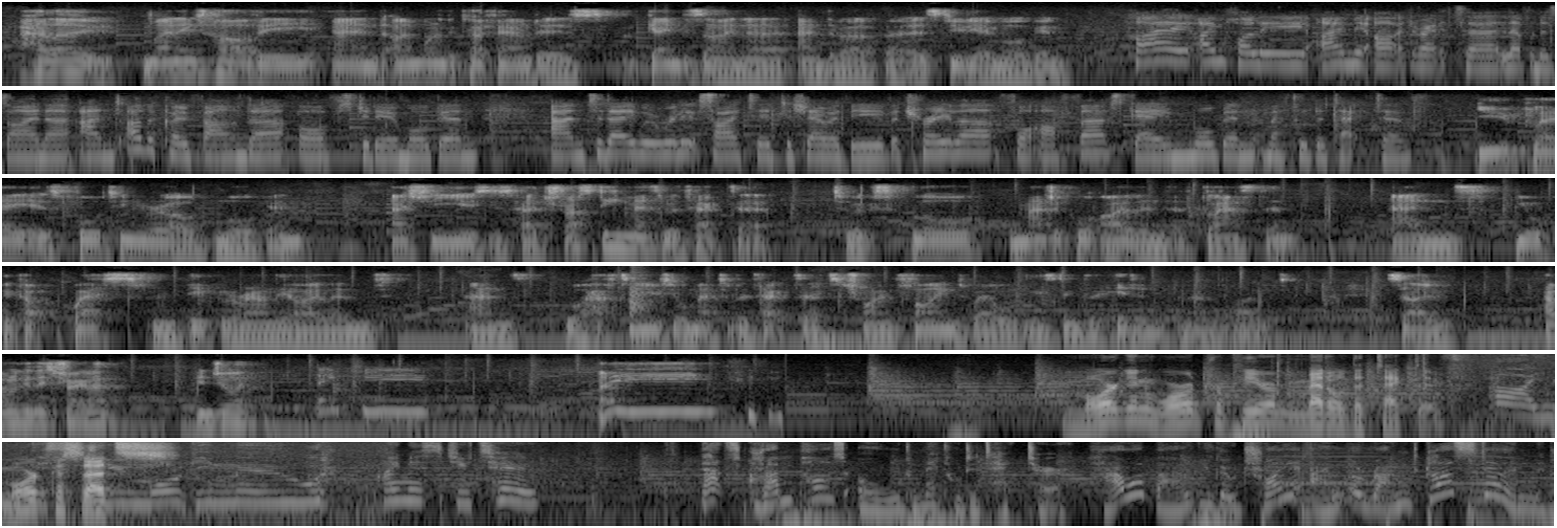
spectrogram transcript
Hello, my name's Harvey, and I'm one of the co-founders, game designer, and developer at Studio Morgan. Hi, I'm Holly. I'm the art director, level designer, and other co founder of Studio Morgan. And today we're really excited to share with you the trailer for our first game, Morgan Metal Detective. You play as 14-year-old Morgan as she uses her trusty metal detector to explore the magical island of Glaston. And you'll pick up quests from people around the island, and you'll have to use your metal detector to try and find where all these things are hidden around the island. So, have a look at this trailer. Enjoy. Thank you. Bye. Morgan World Prepare Metal Detective. I More missed cassettes. You, Morgy Moo. I missed you too. That's Grandpa's old metal detector. How about you go try it out around Glaston?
